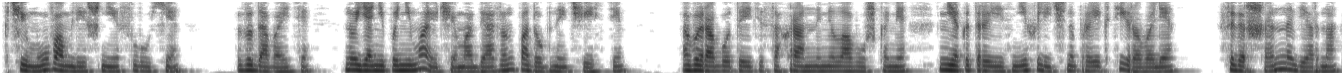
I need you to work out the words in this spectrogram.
К чему вам лишние слухи? Задавайте, но я не понимаю, чем обязан подобной чести. Вы работаете с охранными ловушками, некоторые из них лично проектировали. Совершенно верно,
